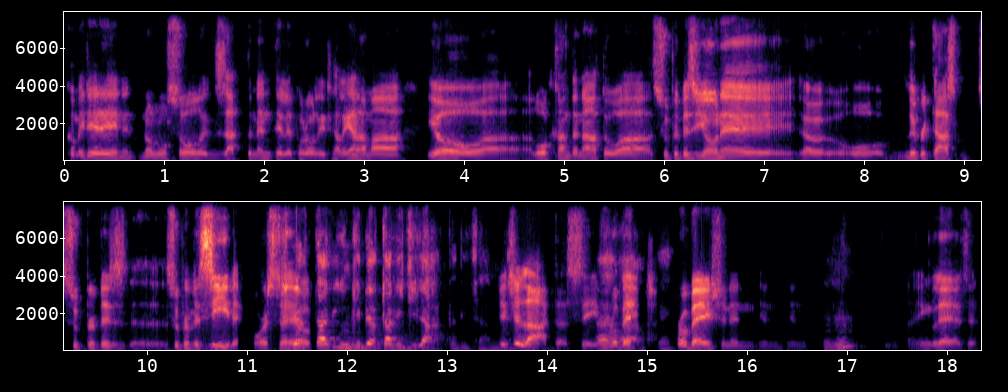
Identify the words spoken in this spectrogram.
come dire, non lo so esattamente le parole italiane, ma io uh, l'ho condannato a supervisione uh, o libertà supervis- supervisive, forse. Libertà, in libertà vigilata, diciamo. Vigilata, sì. Ah, probation, ah, okay. probation in, in, in mm-hmm. inglese.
